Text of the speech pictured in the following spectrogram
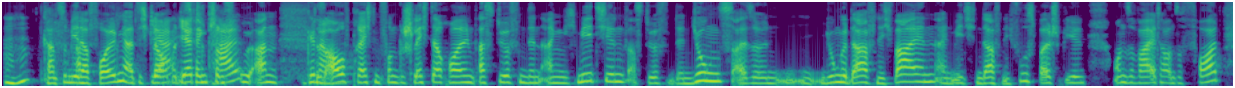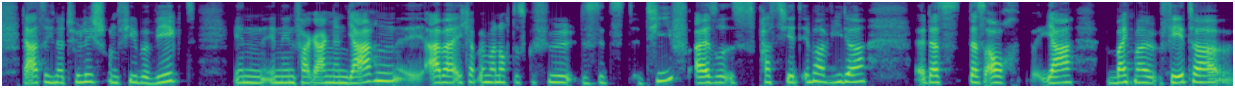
Mhm. Kannst du mir da folgen? Also ich glaube, ja, das ja, fängt total. schon früh an. Genau. Das Aufbrechen von Geschlechterrollen. Was dürfen denn eigentlich Mädchen? Was dürfen denn Jungs? Also ein Junge darf nicht weinen, ein Mädchen darf nicht Fußball spielen und so weiter und so fort. Da hat sich natürlich schon viel bewegt in, in den vergangenen Jahren. Aber ich habe immer noch das Gefühl, das sitzt tief. Also es passiert immer wieder, äh, dass, dass auch, ja, manchmal Väter,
